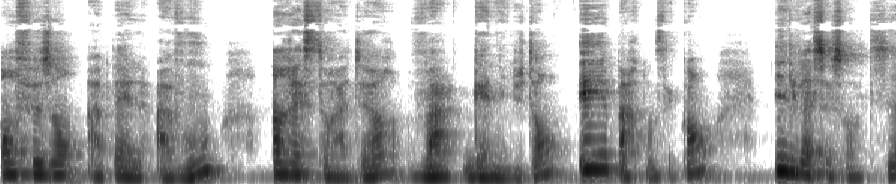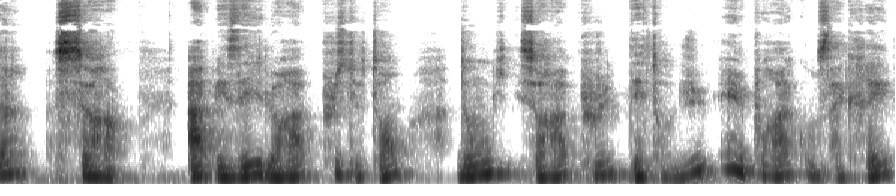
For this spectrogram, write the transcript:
En faisant appel à vous, un restaurateur va gagner du temps et par conséquent, il va se sentir serein, apaisé, il aura plus de temps, donc il sera plus détendu et il pourra consacrer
